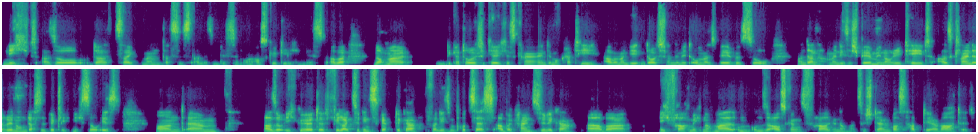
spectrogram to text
nicht. Also da zeigt man, dass es alles ein bisschen unausgeglichen ist. Aber nochmal, die katholische Kirche ist keine Demokratie, aber man geht in Deutschland damit um, als wäre es so. Und dann hat man diese Sperrminorität als kleine Erinnerung, dass es wirklich nicht so ist. Und ähm, also ich gehörte vielleicht zu den Skeptiker von diesem Prozess, aber kein Zyniker. Aber ich frage mich nochmal, um unsere Ausgangsfrage nochmal zu stellen, was habt ihr erwartet?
